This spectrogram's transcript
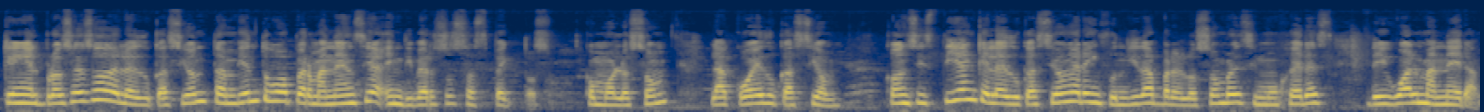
que en el proceso de la educación también tuvo permanencia en diversos aspectos, como lo son la coeducación. Consistía en que la educación era infundida para los hombres y mujeres de igual manera,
